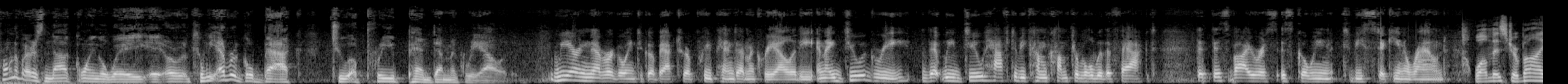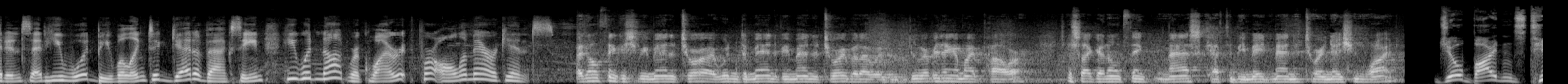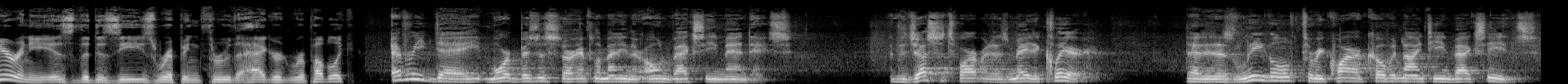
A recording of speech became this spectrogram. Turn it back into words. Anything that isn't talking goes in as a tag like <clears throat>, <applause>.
coronavirus not going away, eh, or can we ever go back to a pre-pandemic reality? We are never going to go back to a pre-pandemic reality. And I do agree that we do have to become comfortable with the fact that this virus is going to be sticking around. While Mr. Biden said he would be willing to get a vaccine, he would not require it for all Americans. I don't think it should be mandatory. I wouldn't demand to be mandatory, but I would do everything in my power. Just like I don't think masks have to be made mandatory nationwide. Joe Biden's tyranny is the disease ripping through the haggard republic. Every day, more businesses are implementing their own vaccine mandates. And the Justice Department has made it clear that it is legal to require COVID 19 vaccines.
